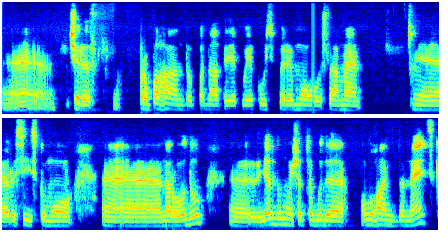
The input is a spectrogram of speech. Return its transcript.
е, через пропаганду, подати яку якусь перемогу саме е, російському е, народу. Я думаю, що це буде Луганськ, Донецьк,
